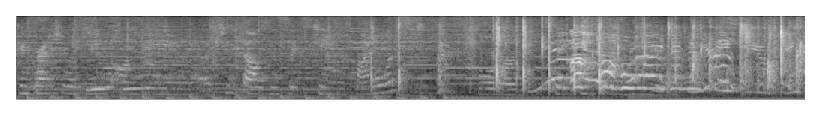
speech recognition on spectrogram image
congratulate you on being a 2016 finalist for state. Oh my goodness, thank you, thank you.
